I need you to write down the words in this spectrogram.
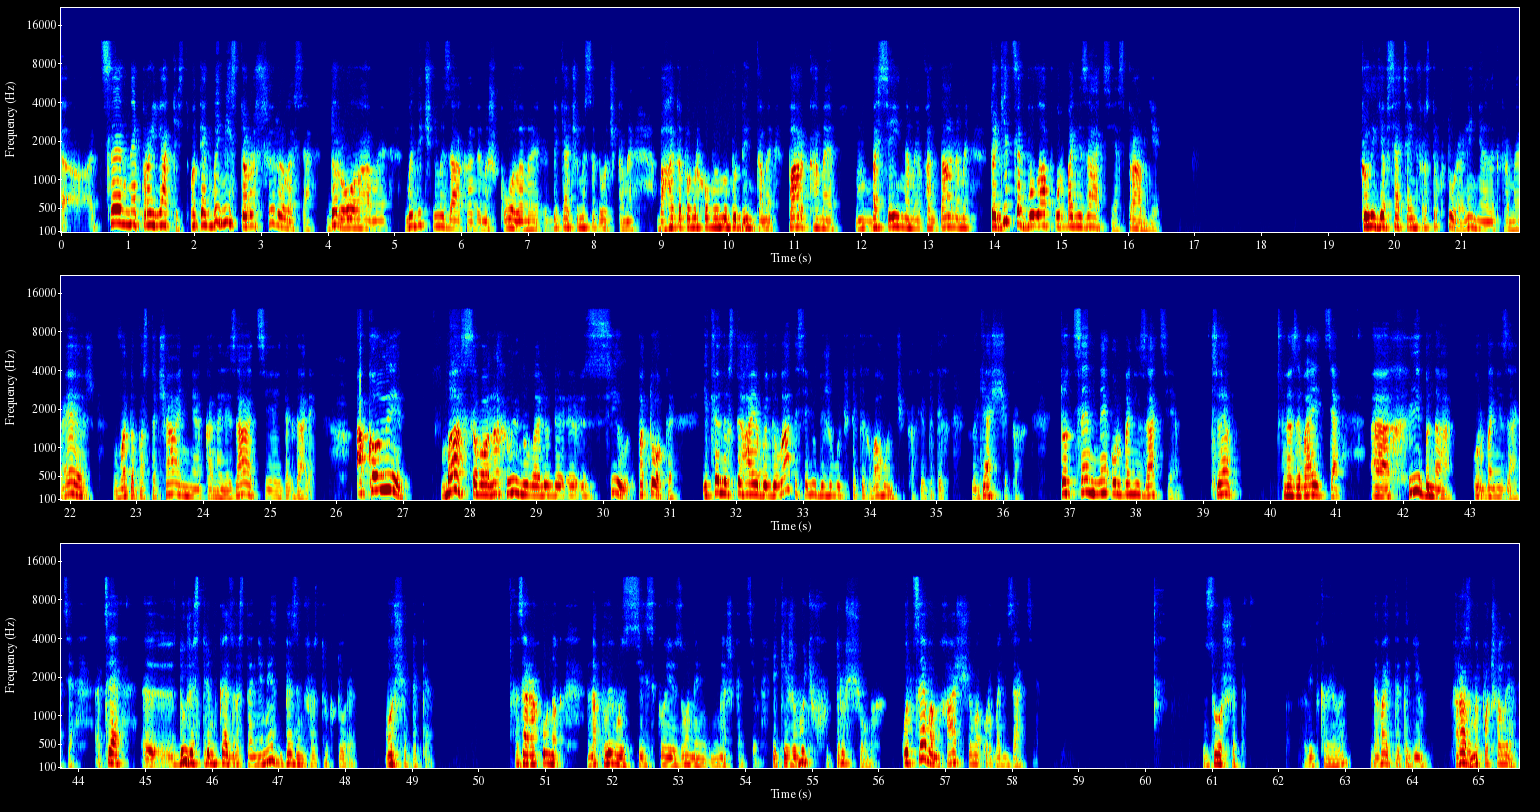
це не про якість. От якби місто розширилося дорогами, медичними закладами, школами, дитячими садочками, багатоповерховими будинками, парками, басейнами, фонтанами, тоді це була б урбанізація справді. Коли є вся ця інфраструктура, лінія електромереж, водопостачання, каналізація і так далі. А коли масово нахлинула люди е, з сіл потоки, і це не встигає будуватися, люди живуть в таких вагончиках і в таких ящиках, то це не урбанізація, це називається е, хибна урбанізація. Це е, дуже стрімке зростання міст без інфраструктури. Ось що таке. За рахунок напливу з сільської зони мешканців, які живуть в трущобах. Оце вам хащова урбанізація. Зошит відкрили. Давайте тоді, раз ми почали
